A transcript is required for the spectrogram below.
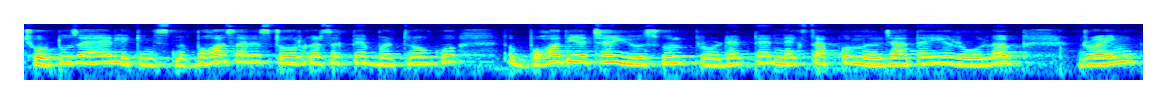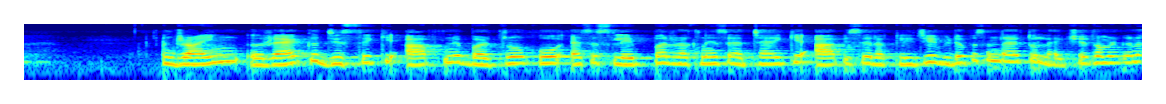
छोटू सा है, लेकिन इसमें बहुत सारे स्टोर कर सकते हैं बर्तनों को। तो बहुत ही अच्छा यूजफुल प्रोडक्ट है। नेक्स्ट आपको मिल जाता है ये roll up drawing drawing rack जिससे कि आपने बर्तनों को ऐसे स्लेब पर रखने से अच्छा है कि आप इसे रख लीजिए। वीडियो पसंद आए तो लाइक शेयर कमेंट करना।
